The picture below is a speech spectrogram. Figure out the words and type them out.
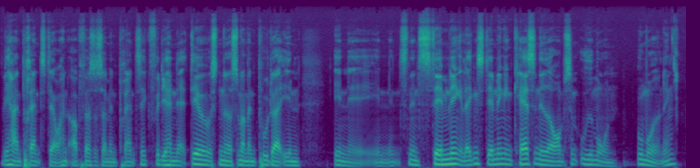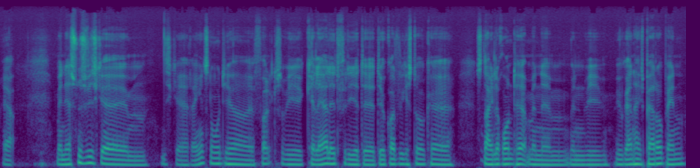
vi har en prins der, og han opfører sig som en prins, ikke? Fordi han, det er jo sådan noget, som at man putter en, en, øh, en, en, sådan en stemning, eller ikke en stemning, en kasse nedover dem som udmoden, umoden, ikke? Ja. Men jeg synes, vi skal, øhm, vi skal ringe til nogle af de her øh, folk, så vi kan lære lidt, fordi at, øh, det er jo godt, vi kan stå og kan snakke lidt rundt her, men, øhm, men vi, vi vil jo gerne have eksperter på banen.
